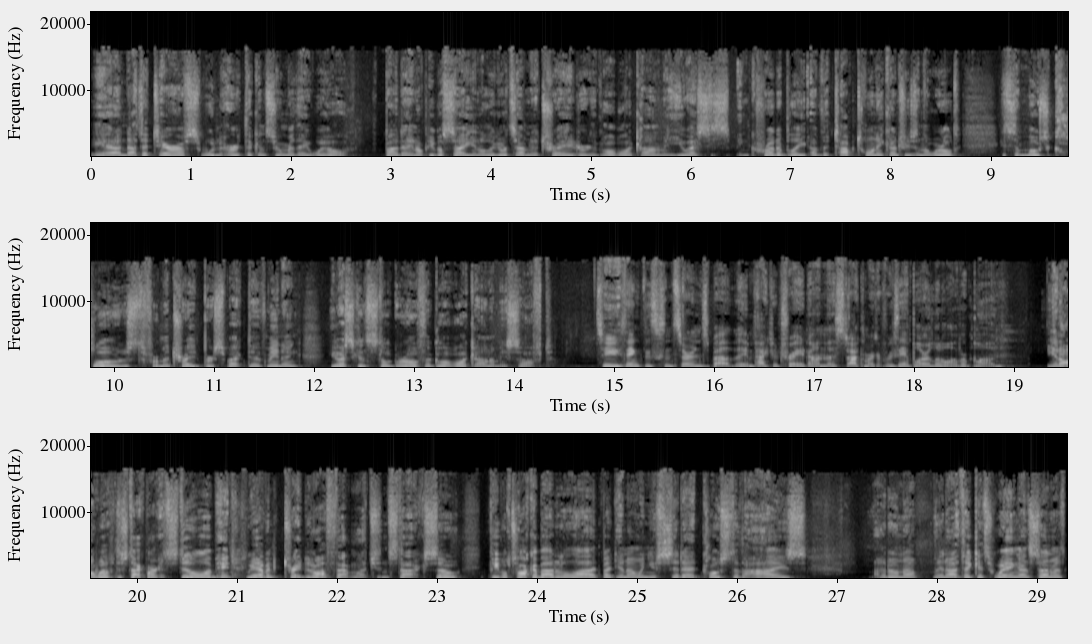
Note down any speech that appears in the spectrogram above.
Yeah, not that tariffs wouldn't hurt the consumer; they will. But uh, you know, people say, you know, look at what's happening to trade or the global economy. U.S. is incredibly of the top 20 countries in the world. It's the most closed from a trade perspective, meaning U.S. can still grow if the global economy is soft. So you think these concerns about the impact of trade on the stock market, for example, are a little overblown? You know, well, the stock market still, I mean, we haven't traded off that much in stocks. So people talk about it a lot, but you know, when you sit at close to the highs, I don't know. You know, I think it's weighing on sentiment.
